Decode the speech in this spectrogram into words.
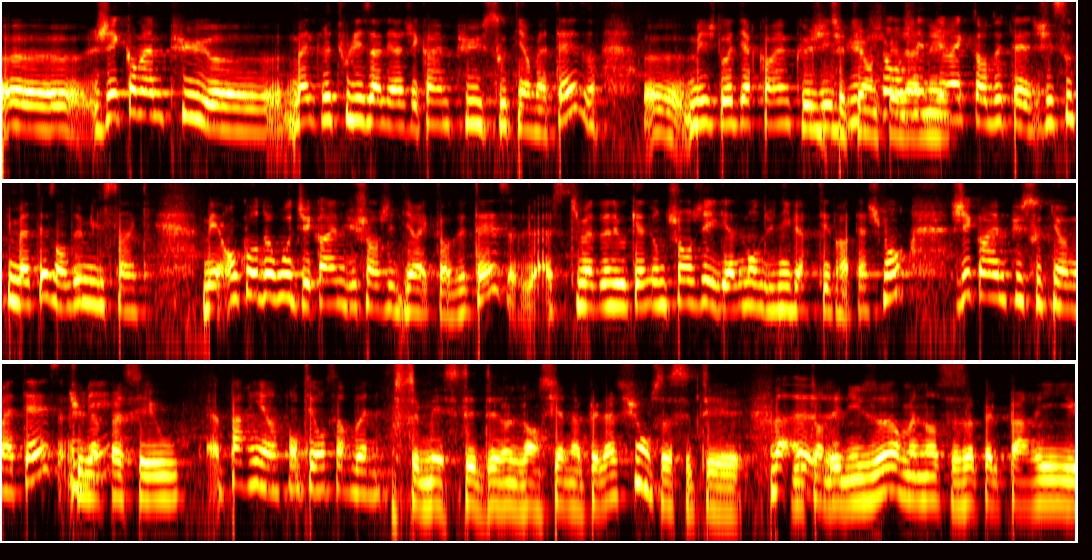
euh, j'ai quand même pu, euh, malgré tous les aléas, j'ai quand même pu soutenir ma thèse, euh, mais je dois dire quand même que j'ai dû changer de directeur de thèse. J'ai soutenu ma thèse en 2005, mais en cours de route, j'ai quand même dû changer de directeur de thèse, ce qui m'a donné l'occasion de changer également d'université de rattachement. J'ai quand même pu soutenir ma thèse. Tu l'as passé où? Paris 1, Panthéon-Sorbonne. Mais c'était l'ancienne appellation, ça c'était bah, le temps des maintenant ça s'appelle Paris.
